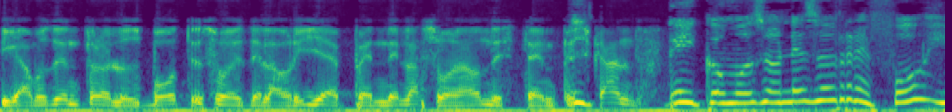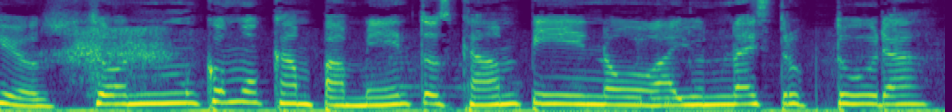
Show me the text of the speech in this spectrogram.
digamos, dentro de los botes o desde la orilla, depende de la zona donde estén pescando. ¿Y, cómo son esos refugios? ¿Son como campamentos, camping o hay una estructura? Estructura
